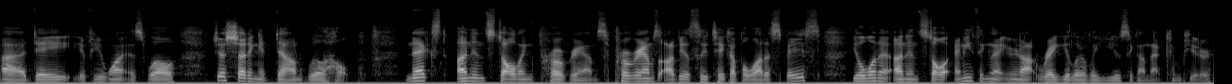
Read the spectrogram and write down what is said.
uh, day if you want as well. Just shutting it down will help. Next, uninstalling programs. Programs obviously take up a lot of space. You'll want to uninstall anything that you're not regularly using on that computer.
